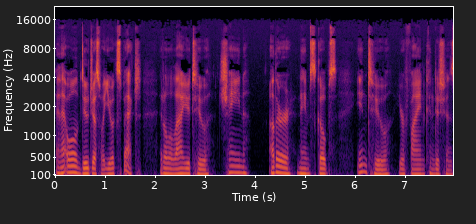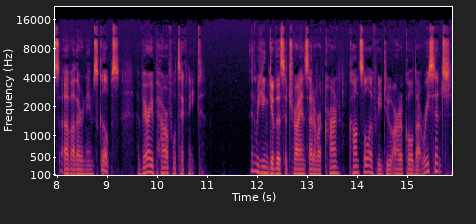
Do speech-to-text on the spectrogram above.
And that will do just what you expect. It'll allow you to chain other name scopes into your find conditions of other name scopes. A very powerful technique. And we can give this a try inside of our console if we do article.recent.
